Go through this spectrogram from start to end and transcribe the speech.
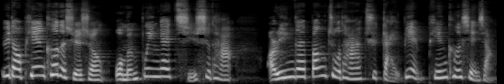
遇到偏科的学生，我们不应该歧视他，而应该帮助他去改变偏科现象。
